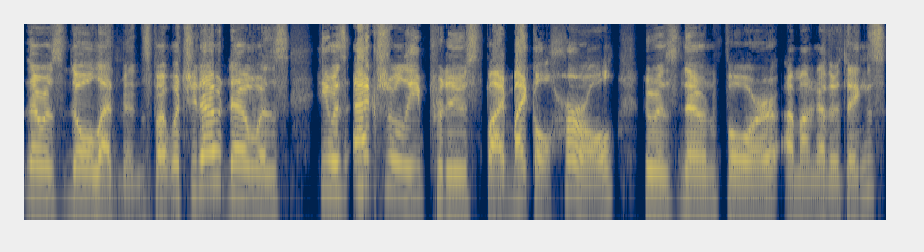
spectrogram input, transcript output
there was Noel Edmonds, but what you don't know was he was actually produced by Michael Hurll, who is known for, among other things,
